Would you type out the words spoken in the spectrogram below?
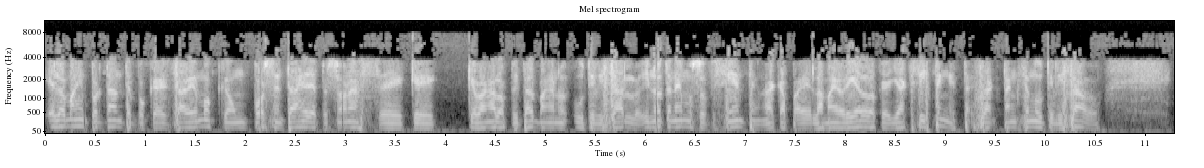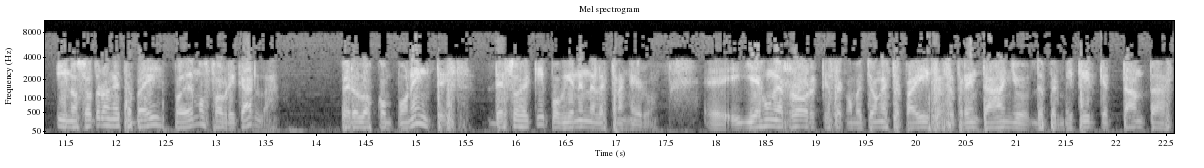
es lo más importante porque sabemos que un porcentaje de personas eh, que, que van al hospital van a utilizarlo y no tenemos suficiente. La mayoría de los que ya existen están siendo utilizados. Y nosotros en este país podemos fabricarla pero los componentes de esos equipos vienen del extranjero. Eh, y es un error que se cometió en este país hace 30 años de permitir que tantas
